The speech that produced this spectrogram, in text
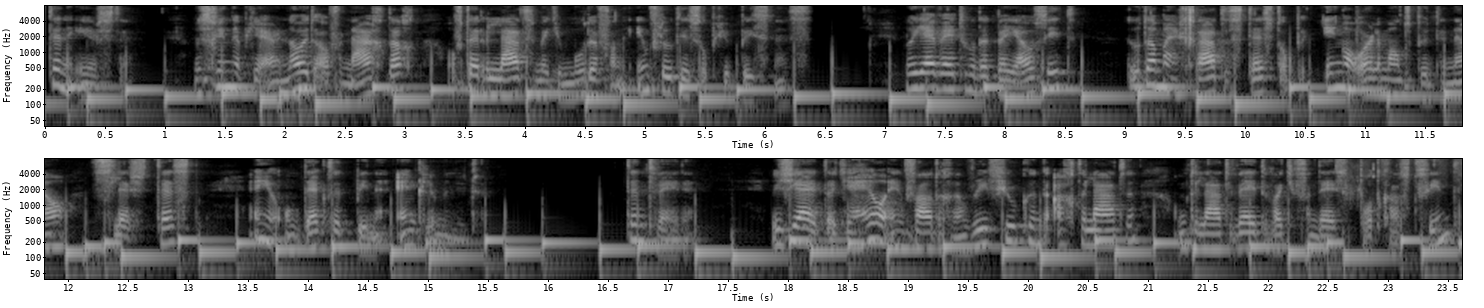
Ten eerste, misschien heb je er nooit over nagedacht of de relatie met je moeder van invloed is op je business. Wil jij weten hoe dat bij jou zit? Doe dan mijn gratis test op ingeorlemans.nl/slash test en je ontdekt het binnen enkele minuten. Ten tweede, wist jij dat je heel eenvoudig een review kunt achterlaten om te laten weten wat je van deze podcast vindt?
